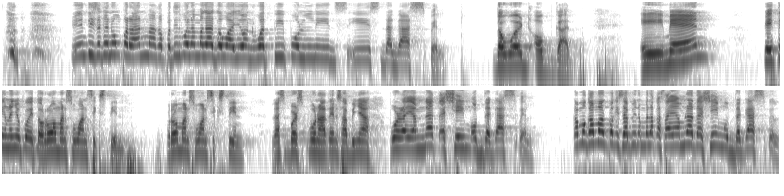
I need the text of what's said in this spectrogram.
eh, hindi sa ganung paraan, mga kapatid, wala magagawa yon. What people needs is the gospel the Word of God. Amen? Kaya tingnan nyo po ito, Romans 1.16. Romans 1.16. Last verse po natin, sabi niya, For I am not ashamed of the gospel. Come on, come on, pakisabi ng malakas, I am not ashamed of the gospel.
